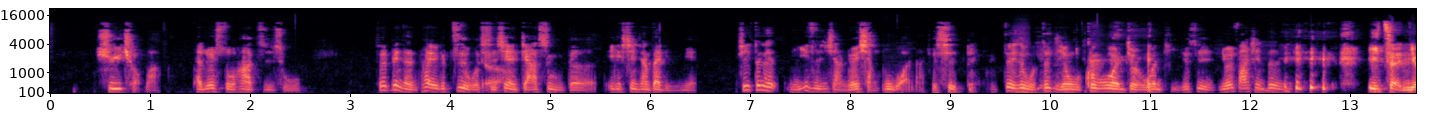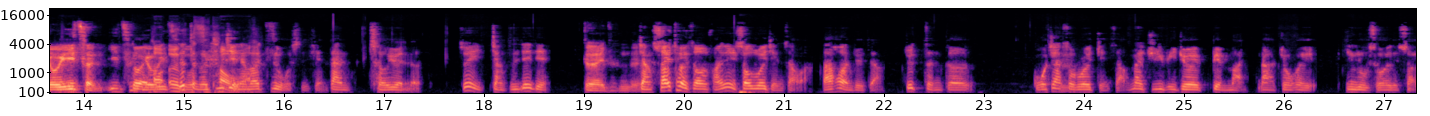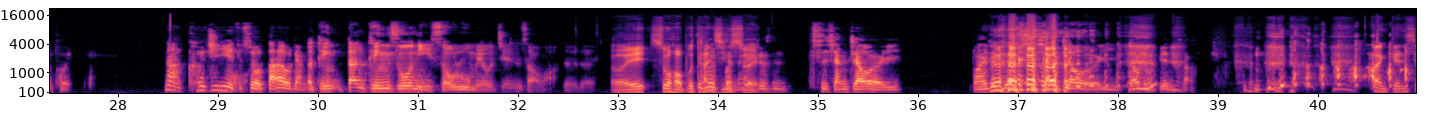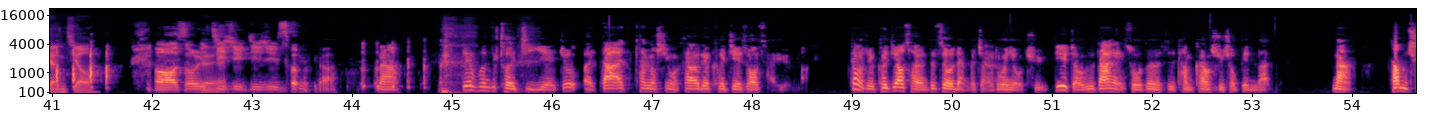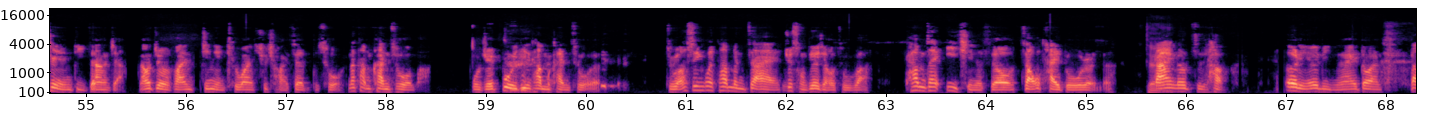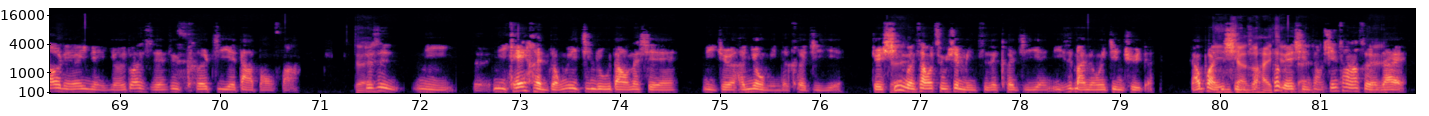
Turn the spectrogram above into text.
需求嘛，他就会说他的支出，所以变成他有一个自我实现加速的一个现象在里面。其实这个你一直想，你会想不完啊。就是这也是我这几天我困惑很久的问题，就是你会发现这 一层又一层，一层又一层，这整个基建都在自我实现，但扯远了。所以讲直接一点，对，真的讲衰退的时候，反正你收入会减少啊，然后后来就这样，就整个国家收入会减少，那 GDP 就会变慢，那就会。进入所谓的衰退，那科技业的时候，大概有两个听，但听说你收入没有减少啊，对不对？哎，说好不谈薪水，就是吃香蕉而已，本来就是吃香蕉而已，交怎变少？半根香蕉。哦，sorry，继续继续说啊。那第二部分是科技业，就哎，大家看到新闻看到这科技业说要裁员嘛？但我觉得科技要裁员，这次有两个角度很有趣。第一个角度，大家可以说真的是他们看到需求变烂，那。他们去年底这样讲，然后结果发现今年 Q one 需求还是很不错。那他们看错吗？我觉得不一定，他们看错了，主要是因为他们在就从第二角度吧，他们在疫情的时候招太多人了。大家都知道，二零二零那一段到二零二一年有一段时间是科技业大爆发，对，就是你你可以很容易进入到那些你觉得很有名的科技业，就新闻上会出现名字的科技业，你是蛮容易进去的。然后不管是新创，特别新创，新创那时候也在，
